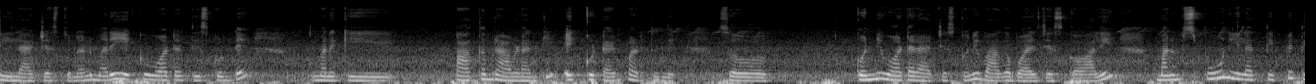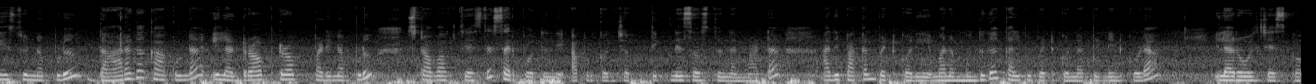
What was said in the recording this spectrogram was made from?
నీళ్ళు యాడ్ చేస్తున్నాను. మరీ ఎక్కువ వాటర్ తీసుకుంటే మనకి పాకం రావడానికి ఎక్కువ టైం పడుతుంది. సో కొన్ని వాటర్ యాడ్ చేసుకొని బాగా బాయిల్ చేసుకోవాలి. మనం స్పూన్ ఇలా తిప్పి తీస్తున్నప్పుడు దారగా కాకుండా ఇలా డ్రాప్ డ్రాప్ పడినప్పుడు స్టవ్ ఆఫ్ చేస్తే సరిపోతుంది. అప్పుడు కొంచెం థిక్నెస్ వస్తుందన్నమాట. అది పక్కన పెట్టుకొని మనం ముందుగా కలిపి పెట్టుకున్న పిండిని కూడా ఇలా రోల్ చేసుకో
